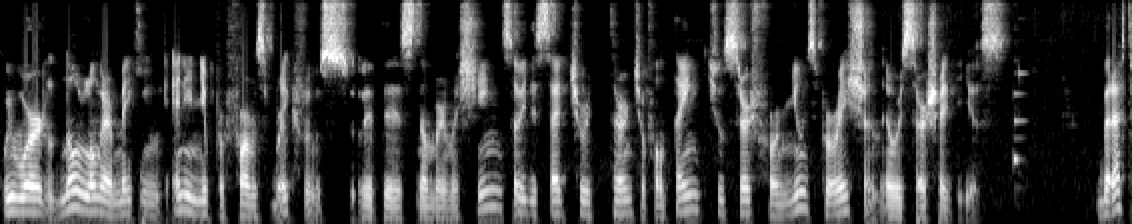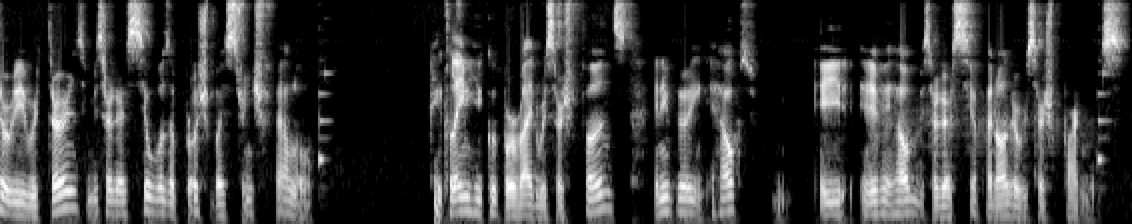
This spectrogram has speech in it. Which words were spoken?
We were no longer making any new performance breakthroughs with this numbering machine, so we decided to return to Fontaine to search for new inspiration and research ideas. But after we returned, Mr. Garcia was approached by a strange fellow. He claimed he could provide research funds and even helped, he even helped Mr. Garcia find other research partners.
